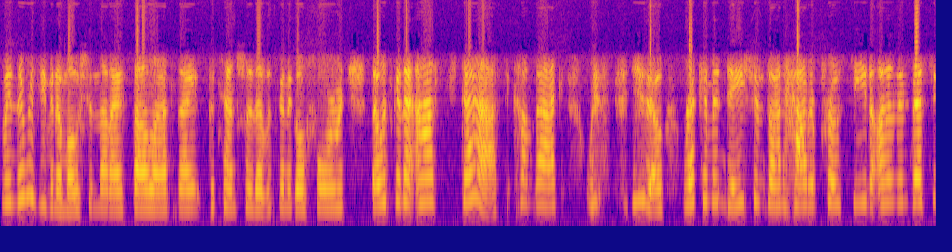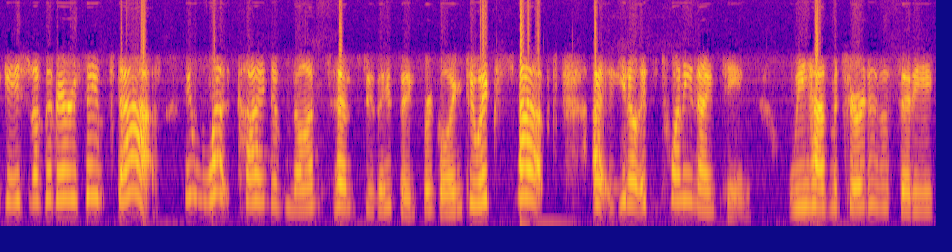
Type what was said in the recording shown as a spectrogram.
I mean, there was even a motion that I saw last night potentially that was going to go forward that was going to ask staff to come back with, you know, recommendations on how to proceed on an investigation of the very same staff. I mean, what kind of nonsense do they think we're going to accept? I, you know, it's 2019 we have matured as a city.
